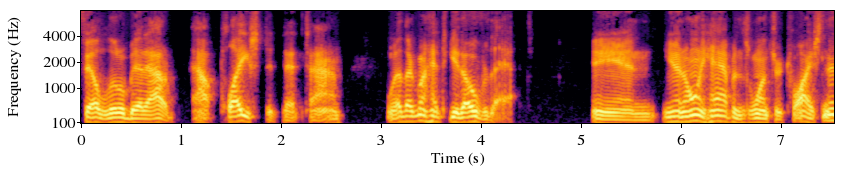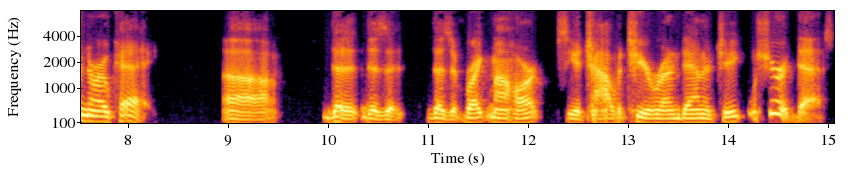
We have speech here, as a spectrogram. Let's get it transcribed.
felt a little bit out outplaced at that time, well, they're going to have to get over that and you know it only happens once or twice, and then they're okay. Uh, does, does it does it break my heart see a child with tear running down their cheek? Well, sure it does,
